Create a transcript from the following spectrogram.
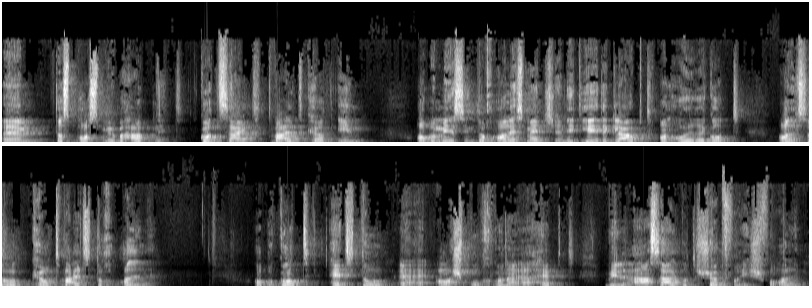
ähm, das passt mir überhaupt nicht. Gott sagt, die Welt gehört ihm. Aber wir sind doch alles Menschen. Nicht jeder glaubt an euren Gott. Also gehört die Welt doch allen. Aber Gott hat hier einen Anspruch, den er erhebt, weil er selber der Schöpfer ist von allem.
